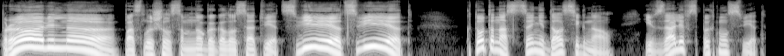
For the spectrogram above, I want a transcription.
«Правильно!» — послышался многоголосый ответ. «Свет! Свет!» Кто-то на сцене дал сигнал, и в зале вспыхнул свет.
